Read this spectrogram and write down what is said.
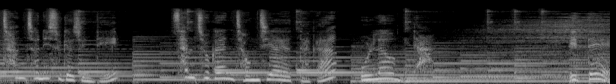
천천히 숙여준 뒤 3초간 정지하였다가 올라옵니다. 이때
